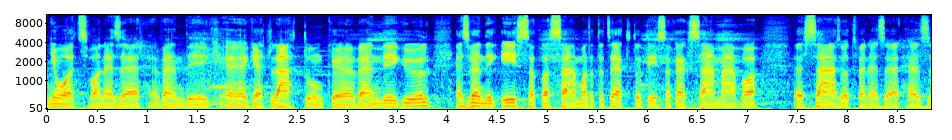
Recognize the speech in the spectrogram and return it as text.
80 ezer vendéget láttunk vendégül. Ez vendég éjszaka száma, tehát az eltudott éjszakák számába 150 ezerhez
